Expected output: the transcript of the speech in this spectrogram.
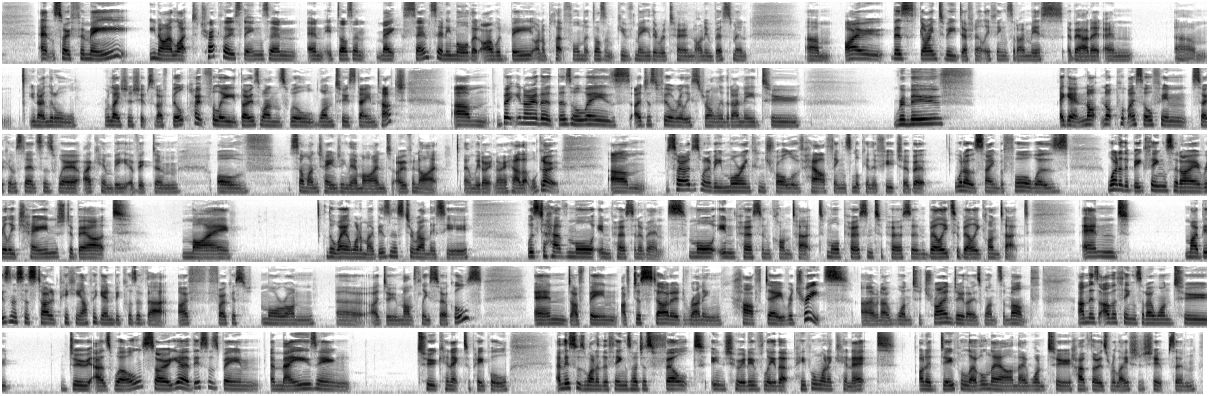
And so for me, you know, I like to track those things and and it doesn't make sense anymore that I would be on a platform that doesn't give me the return on investment. Um, I there's going to be definitely things that I miss about it and um, you know, little relationships that I've built. Hopefully those ones will want to stay in touch. Um, but you know that there's always I just feel really strongly that I need to remove again not not put myself in circumstances where I can be a victim of someone changing their mind overnight and we don't know how that will go. Um, so I just want to be more in control of how things look in the future but what I was saying before was one of the big things that I really changed about my the way I wanted my business to run this year was to have more in person events, more in person contact, more person to person, belly to belly contact. And my business has started picking up again because of that. I've focused more on, uh, I do monthly circles and I've been, I've just started running half day retreats um, and I want to try and do those once a month. Um, there's other things that I want to do as well. So, yeah, this has been amazing to connect to people. And this was one of the things I just felt intuitively that people want to connect on a deeper level now and they want to have those relationships and,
